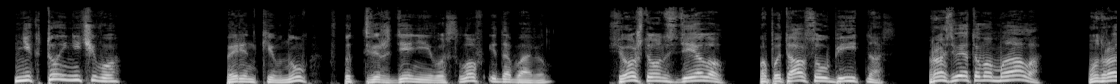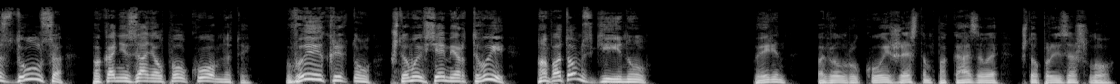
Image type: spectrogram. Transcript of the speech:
— «никто и ничего». Перин кивнул в подтверждение его слов и добавил. «Все, что он сделал, попытался убить нас. Разве этого мало? Он раздулся, пока не занял полкомнаты, выкрикнул, что мы все мертвы, а потом сгинул». Перин повел рукой, жестом показывая, что произошло.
